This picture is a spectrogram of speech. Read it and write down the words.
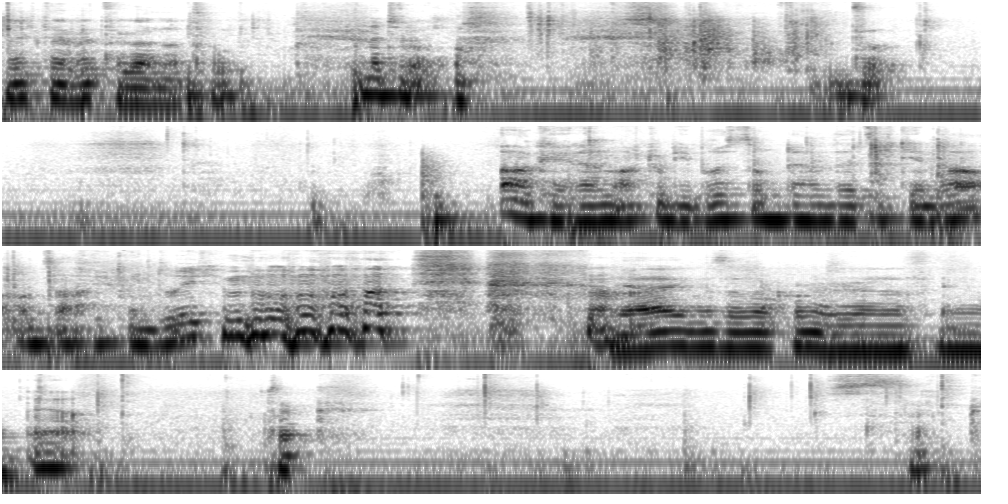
schlechte Witze gehören dazu. Natürlich. So. Okay, dann mach du die Brüstung, dann setze ich den drauf und sag, ich bin durch. Ja, ich muss mal gucken, wie wir das hier. ja. Zack. Zack.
